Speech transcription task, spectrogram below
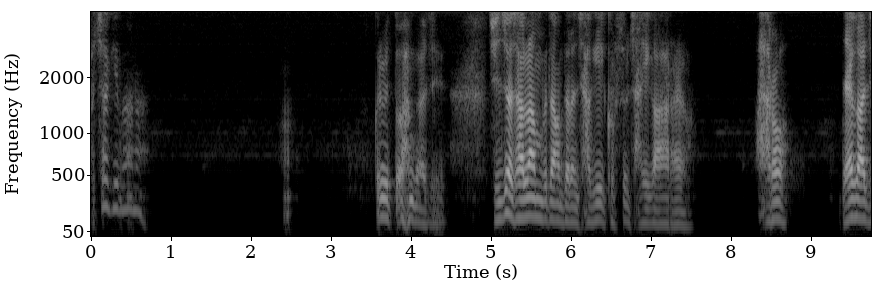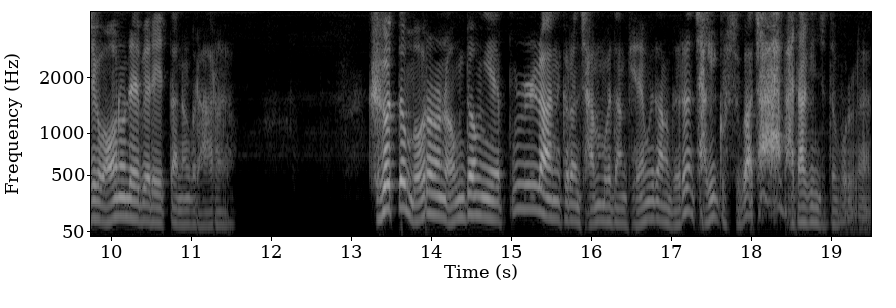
무지하게 많아. 어? 그리고 또 한 가지. 진짜 잘난 무당들은 자기 급수를 자기가 알아요. 알아. 내가 지금 어느 레벨에 있다는 걸 알아요. 그것도 모르는 엉덩이에 뿔난 그런 잔무당, 개무당들은 자기 급수가 저 바닥인지도 몰라요.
